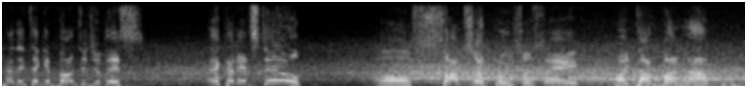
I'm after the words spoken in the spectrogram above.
Can they take advantage of this? Ekanit still. Oh, such a crucial save by Dang Van Lam.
